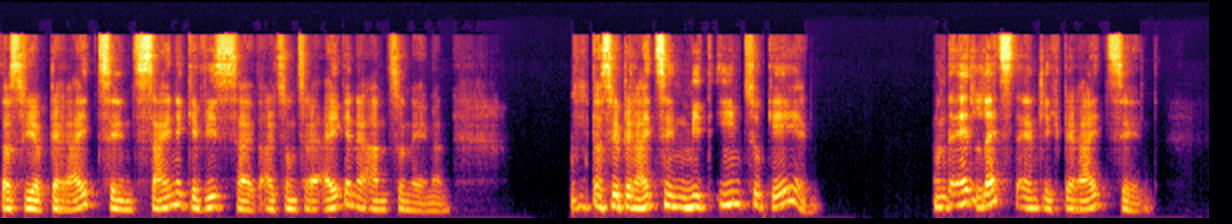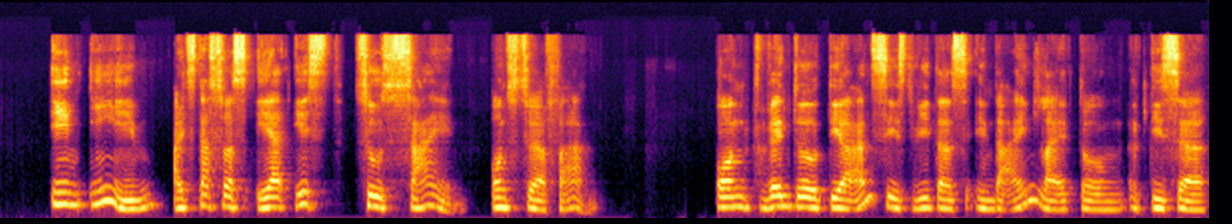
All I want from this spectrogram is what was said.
dass wir bereit sind, seine Gewissheit als unsere eigene anzunehmen, dass wir bereit sind, mit ihm zu gehen und letztendlich bereit sind, in ihm als das, was er ist, zu sein, uns zu erfahren. Und wenn du dir ansiehst, wie das in der Einleitung dieser,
